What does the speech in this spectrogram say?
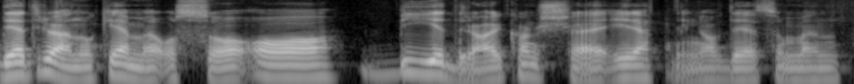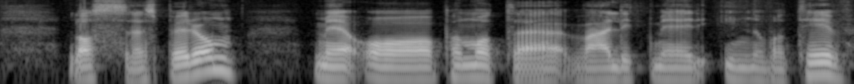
det tror jeg nok er med også og bidrar kanskje i retning av det som en Lasse spør om, med å på en måte være litt mer innovativ.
